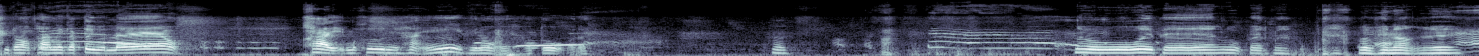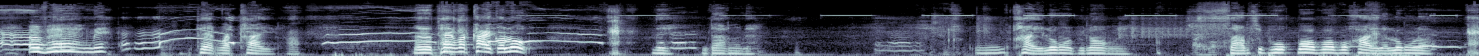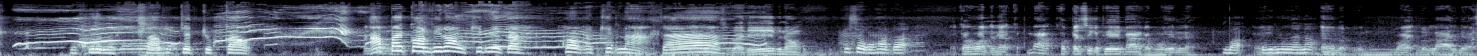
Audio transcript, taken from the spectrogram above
พี่น้องทางนี้ก็ตื่นแล้ว ไข่เมื่อคืนนี่หายพี่น้องเอาโต๊ะก็ได้หึโอ้ยแพงลูกแพงแพงเบิ่งพี่น้องเอ้ยเออแพงเด้แทกวัดไข่เออแทกวัดไข่ก็ลูกนี่ดังเลยไข่ลงเลยพี่น้องเลยสามสิบหกบ่บ่บ่ไข่แล้วลงแล้วเมื่อคืนสามสิบเจ็ดจุดเก้า เอาไปก่อนพี่น้องคลิปนี้กันพอกันคลิปหน้าจ้าสวัสดีพี่น้องไปส่งฮอตวะแล้วก็ฮอดแล้วมากคนไปซื้อกาแฟบ้านกับโบเห็นเลยบอกไปที่เมืองเนาะเออรถมันไว้รถลายเลย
